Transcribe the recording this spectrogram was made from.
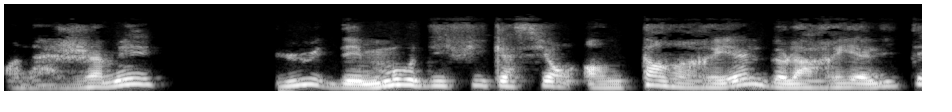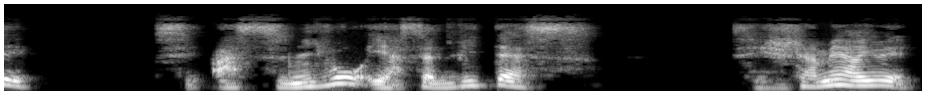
on n'a jamais eu des modifications en temps réel de la réalité. C'est à ce niveau et à cette vitesse. C'est jamais arrivé.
